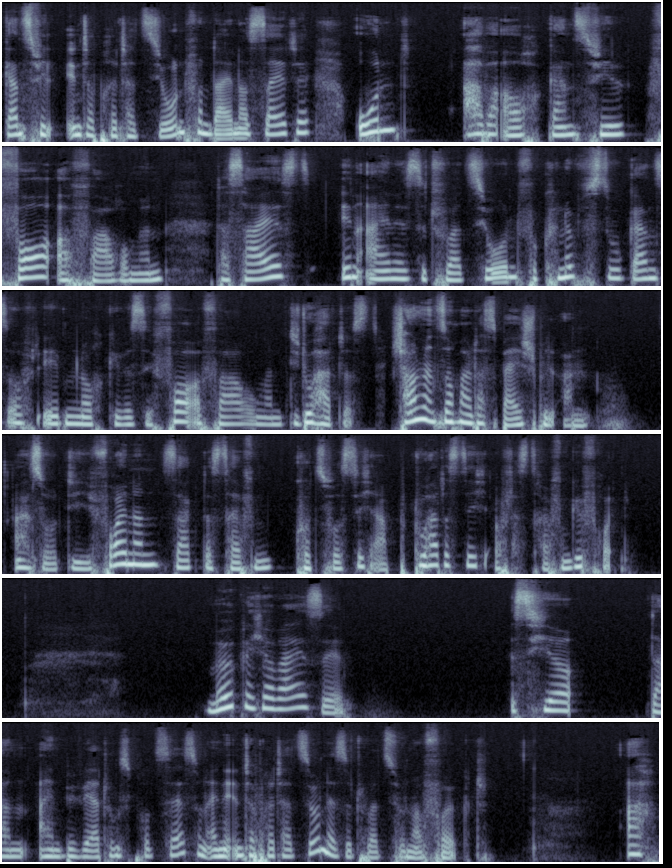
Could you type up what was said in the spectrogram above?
ganz viel Interpretation von deiner Seite und aber auch ganz viel Vorerfahrungen. Das heißt, in eine Situation verknüpfst du ganz oft eben noch gewisse Vorerfahrungen, die du hattest. Schauen wir uns nochmal das Beispiel an. Also, die Freundin sagt das Treffen kurzfristig ab. Du hattest dich auf das Treffen gefreut. Möglicherweise ist hier dann ein Bewertungsprozess und eine Interpretation der Situation erfolgt. Ach,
